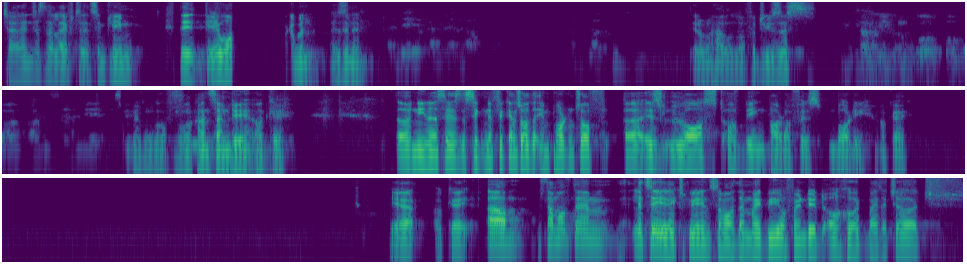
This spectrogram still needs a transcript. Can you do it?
Challenges the lifestyle. Simply, they they want comfortable, isn't it? They don't have a love for Jesus. Some people go for work on Sunday. Some people go for work on Sunday. Okay. Uh, Nina says the significance or the importance of uh, is lost of being part of his body. Okay. Yeah. Okay. Um, some of them, let's say, experience, some of them might be offended or hurt by the church.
